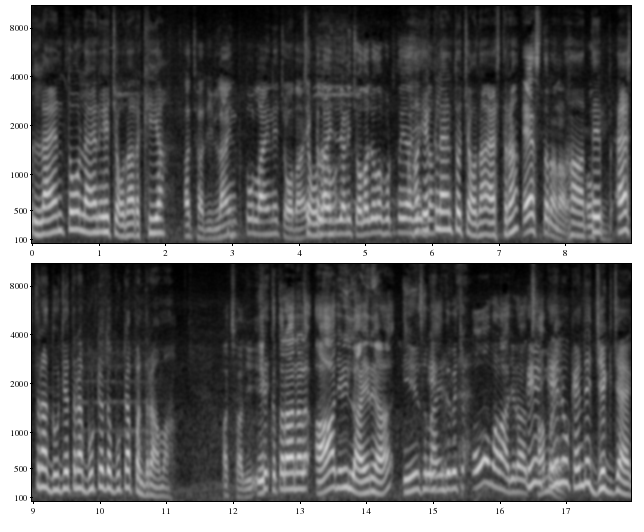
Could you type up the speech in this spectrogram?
ਲਾਈਨ ਤੋਂ ਲਾਈਨ ਇਹ 14 ਰੱਖੀ ਆ। ਅੱਛਾ ਜੀ ਲਾਈਨ ਤੋਂ ਲਾਈਨ ਇਹ 14 ਇੱਕ 14 ਲਾਈਨ ਜਾਨੀ 14 14 ਫੁੱਟ ਤੇ ਆ ਹਾਂ ਇਹ ਇੱਕ ਲਾਈਨ ਤੋਂ 14 ਇਸ ਤਰ੍ਹਾਂ? ਇਸ ਤਰ੍ਹਾਂ ਨਾਲ ਹਾਂ ਤੇ ਇਸ ਤਰ੍ਹਾਂ ਦੂਜੇ ਤਰ੍ਹਾਂ ਬੂਟੇ ਤੋਂ ਬੂਟਾ 15 ਵਾ ਅੱਛਾ ਜੀ ਇੱਕ ਤਰ੍ਹਾਂ ਨਾਲ ਆ ਜਿਹੜੀ ਲਾਈਨ ਆ ਇਸ ਲਾਈਨ ਦੇ ਵਿੱਚ ਉਹ ਵਾਲਾ ਜਿਹੜਾ ਇਹ ਸਾਹਮਣੇ ਇਹਨੂੰ ਕਹਿੰਦੇ ਜਿਗ ਜੈਗ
